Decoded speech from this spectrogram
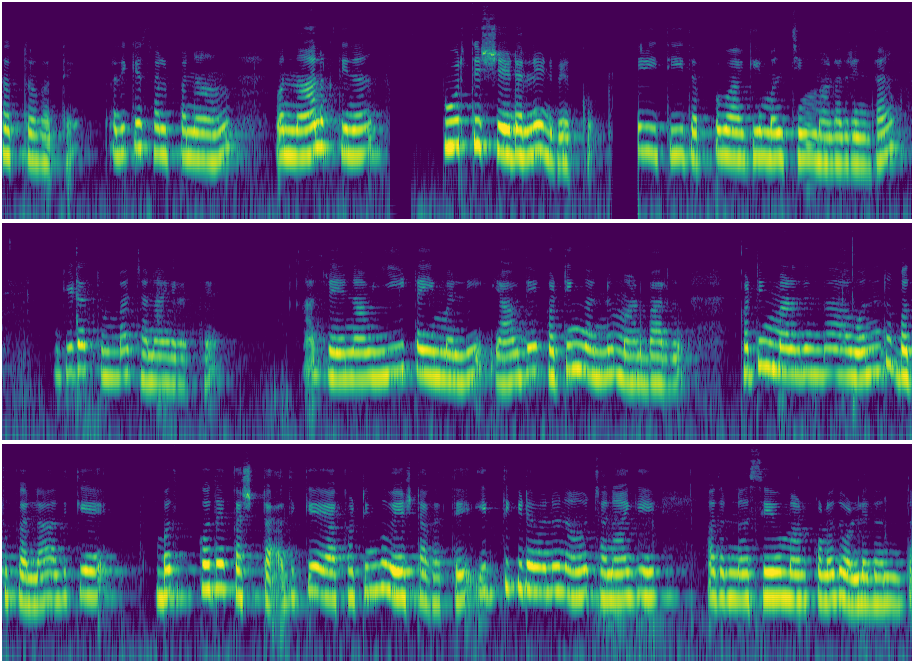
ಸತ್ತೋಗುತ್ತೆ. ಅದಕ್ಕೆ ಸ್ವಲ್ಪ ನಾವು ಒಂದು ನಾಲ್ಕು ದಿನ ಪೂರ್ತಿ ಶೇಡಲ್ಲೇ ಇಡಬೇಕು. ಈ ರೀತಿ ದಪ್ಪವಾಗಿ ಮಲ್ಚಿಂಗ್ ಮಾಡೋದ್ರಿಂದ ಗಿಡ ತುಂಬ ಚೆನ್ನಾಗಿರುತ್ತೆ. ಆದರೆ ನಾವು ಈ ಟೈಮಲ್ಲಿ ಯಾವುದೇ ಕಟಿಂಗನ್ನು ಮಾಡಬಾರ್ದು. ಕಟಿಂಗ್ ಮಾಡೋದ್ರಿಂದ ಒಂದು ಬದುಕಲ್ಲ, ಅದಕ್ಕೆ ಬದುಕೋದೇ ಕಷ್ಟ. ಅದಕ್ಕೆ ಆ ಕಟಿಂಗು ವೇಸ್ಟ್ ಆಗುತ್ತೆ. ಇದ್ದ ಗಿಡವನ್ನು ನಾವು ಚೆನ್ನಾಗಿ ಅದನ್ನು ಸೇವ್ ಮಾಡ್ಕೊಳ್ಳೋದು ಒಳ್ಳೆಯದಂತ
